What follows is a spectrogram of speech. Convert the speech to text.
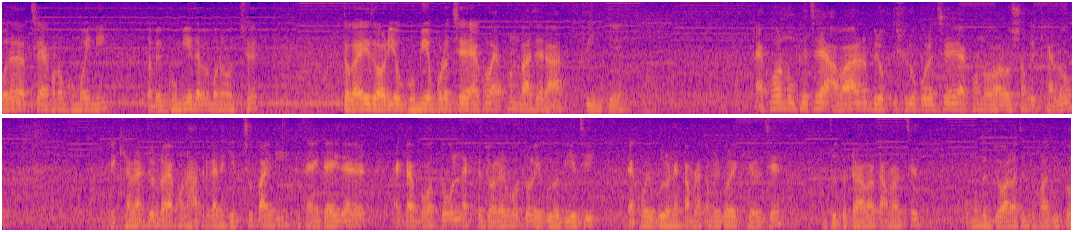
বোঝা যাচ্ছে এখনও ঘুমোয়নি, তবে ঘুমিয়ে যাবে মনে হচ্ছে। তো গাইজ অডিও ঘুমিয়ে পড়েছে, এখন এখন বাজে রাত তিনটে। এখন উঠেছে, আবার বিরক্তি শুরু করেছে, এখন ওর ওর সঙ্গে খেলো। এই খেলার জন্য এখন হাতের কাছে কিচ্ছু পাইনি স্যানিটাইজারের একটা বোতল, একটা জলের বোতল, এগুলো দিয়েছি। দেখো, এগুলো নিয়ে কামড়া কামড়ি করে খেলছে। জুতোটা আবার কামড়াচ্ছে, ওর মধ্যে জল আছে, ধোয়া জুতো।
